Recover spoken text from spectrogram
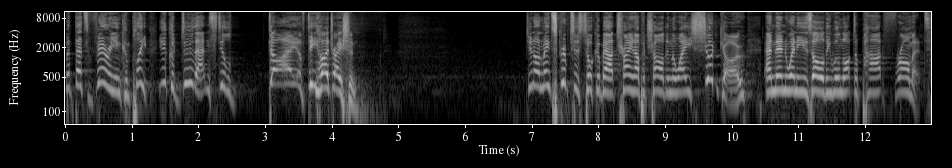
but that's very incomplete. You could do that and still die of dehydration. Do you know what I mean? Scriptures talk about train up a child in the way he should go, and then when he is old, he will not depart from it.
